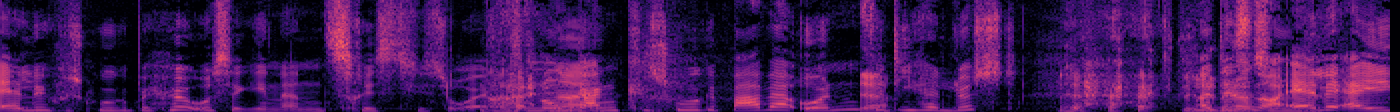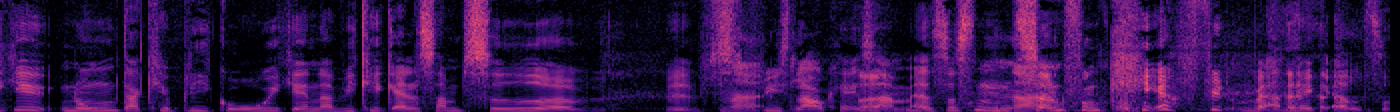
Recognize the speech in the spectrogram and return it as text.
alle skurke behøver ikke en eller anden trist historie. Altså, nogle Nej. gange kan skurke bare være onde, Ja. ja. fordi de har lyst. det er og det er sådan, og sådan- alle er ikke nogen, der kan blive gode igen, og vi kan ikke alle sammen sidde og øh, Nej. spise lavkage Nej. sammen. Altså sådan, Nej. sådan fungerer filmverdenen ikke altid.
